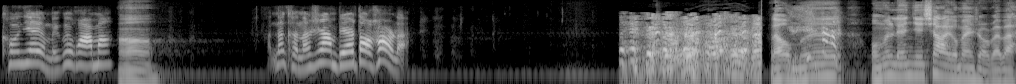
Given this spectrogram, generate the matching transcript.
空间有玫瑰花吗？啊？那可能是让别人盗号了。来，我们我们连接下一个麦手，拜拜。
